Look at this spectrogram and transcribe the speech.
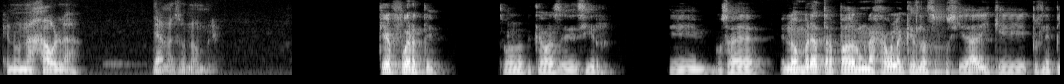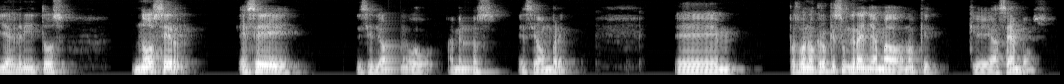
en una jaula ya no es un hombre. Qué fuerte todo lo que acabas de decir. Eh, o sea, el hombre atrapado en una jaula que es la sociedad y que pues le pide a gritos no ser ese, ese león o al menos ese hombre. Eh, pues bueno, creo que es un gran llamado, ¿no? Que, que hacemos,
